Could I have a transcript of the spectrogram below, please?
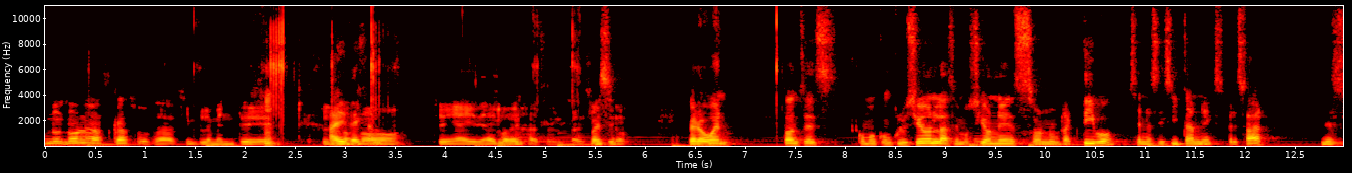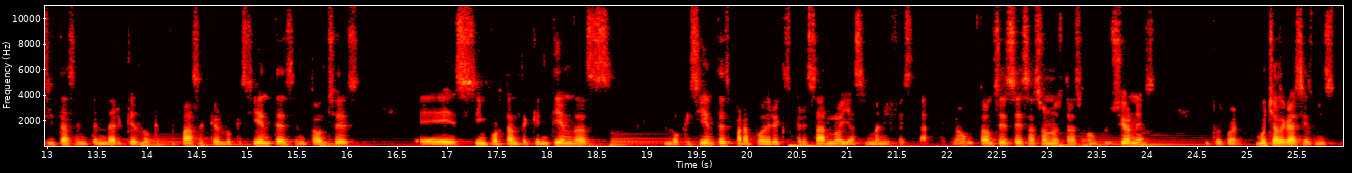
no, no le hagas caso, o sea, simplemente. Pues, ahí no, sí, ahí, lo dejas. Pues Pero bueno, entonces, como conclusión, las emociones son un reactivo, se necesitan expresar, necesitas entender qué es lo que te pasa, qué es lo que sientes, entonces es importante que entiendas lo que sientes para poder expresarlo y así manifestarte, ¿no? Entonces esas son nuestras conclusiones y pues bueno, muchas gracias, mis.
